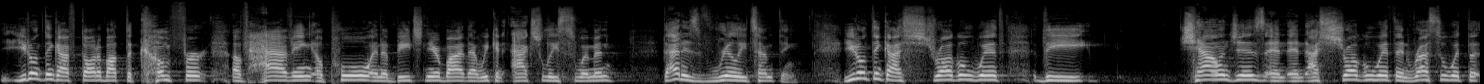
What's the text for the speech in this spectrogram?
You don't think I've thought about the comfort of having a pool and a beach nearby that we can actually swim in? That is really tempting. You don't think I struggle with the challenges and, and I struggle with and wrestle with the,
